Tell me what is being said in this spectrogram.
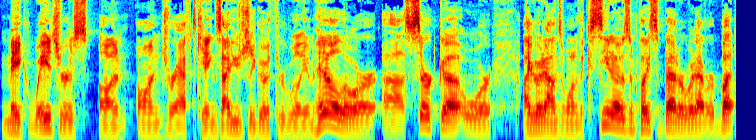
make wagers on on DraftKings. I usually go through William Hill or uh, Circa, or I go down to one of the casinos and place a bet or whatever. But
